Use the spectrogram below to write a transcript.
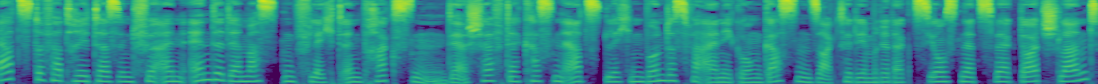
Ärztevertreter sind für ein Ende der Maskenpflicht in Praxen. Der Chef der Kassenärztlichen Bundesvereinigung Gassen sagte dem Redaktionsnetzwerk Deutschland,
